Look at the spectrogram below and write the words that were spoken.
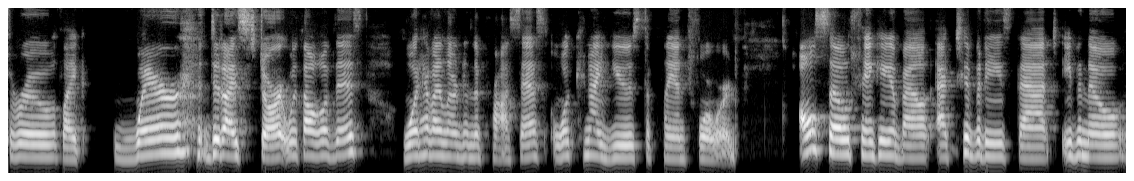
through like, where did I start with all of this? What have I learned in the process? What can I use to plan forward? Also, thinking about activities that, even though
